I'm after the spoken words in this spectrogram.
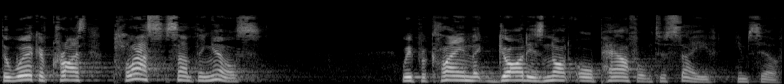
the work of Christ plus something else, we proclaim that God is not all powerful to save himself.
